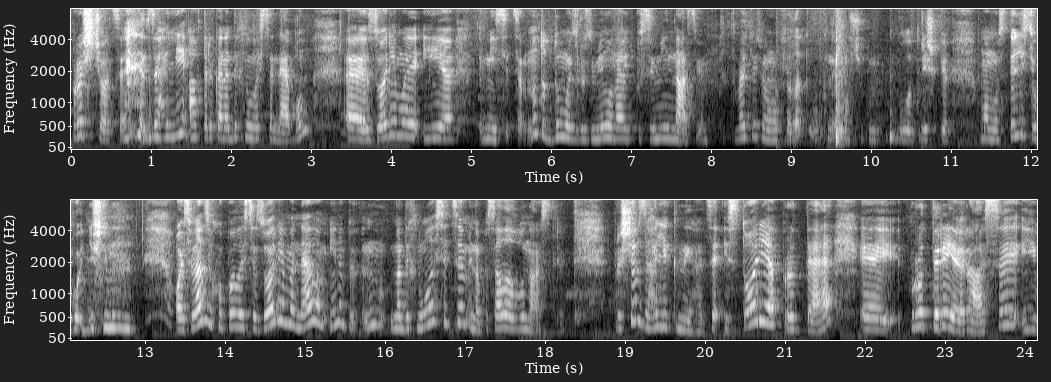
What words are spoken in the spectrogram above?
про що це. Взагалі авторка надихнулася небом, е, зорями і місяцем. Ну тут, думаю, зрозуміло навіть по самій назві. Давайте візьмемо фіолетову книгу, щоб було трішки в моєму стилі сьогоднішньому. Ось вона захопилася зорями, небом і ну, надихнулася цим і написала лунастри. Про що взагалі книга? Це історія про те, е, про три раси і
